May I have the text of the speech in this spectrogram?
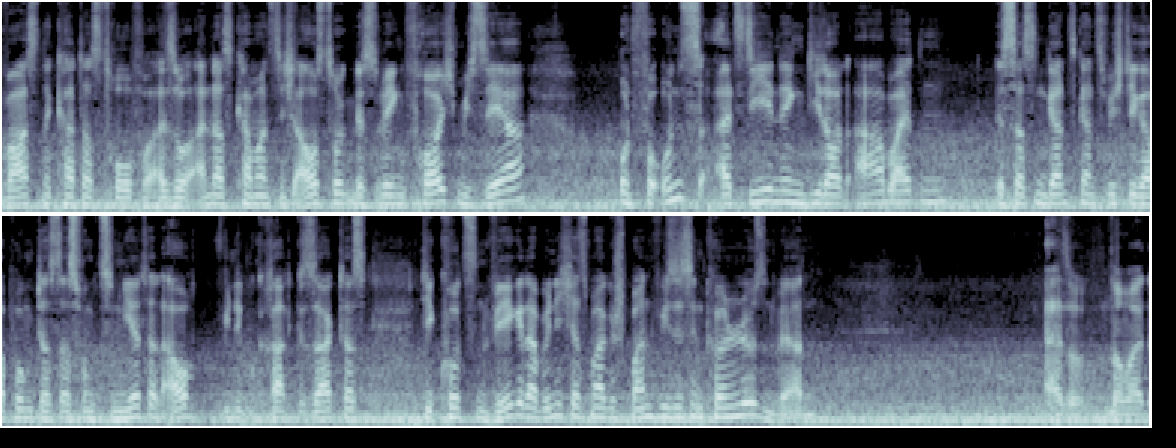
war es eine Katastrophe. Also anders kann man es nicht ausdrücken. Deswegen freue ich mich sehr. Und für uns als diejenigen, die dort arbeiten, ist das ein ganz, ganz wichtiger Punkt, dass das funktioniert hat. Auch, wie du gerade gesagt hast, die kurzen Wege. Da bin ich jetzt mal gespannt, wie sie es in Köln lösen werden. Also nochmal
